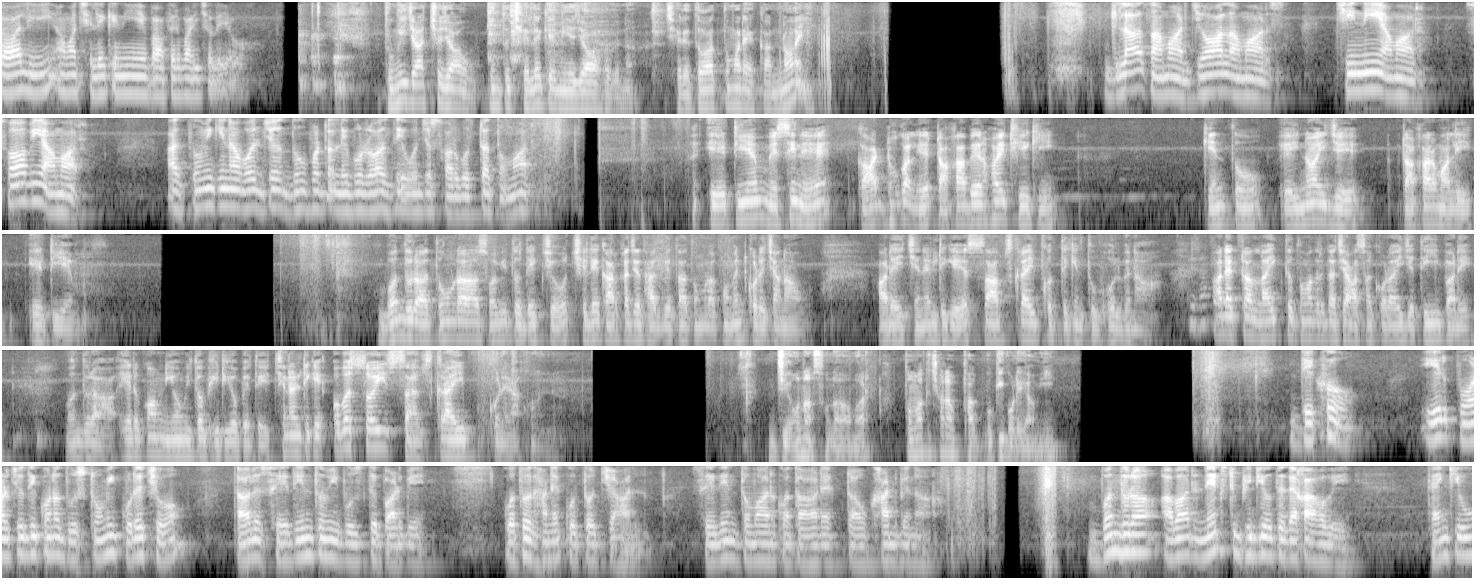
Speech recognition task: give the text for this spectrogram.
কালই আমার ছেলেকে নিয়ে বাপের বাড়ি চলে যাব। তুমি যাচ্ছ যাও কিন্তু ছেলেকে নিয়ে যাওয়া হবে না। ছেলে তো আর তোমার একার নয়। গ্লাস আমার জল আমার চিনি আমার সবই আমার। আর তুমি কিনা বলছো দু ফোঁটা লেবুর রস দিয়ে বলছো শরবতটা তোমার। এটিএম মেশিনে কার্ড ঢোকালে টাকা বের হয় ঠিকই কিন্তু এই নয় যে টাকার মালিক। এটিএম। বন্ধুরা তোমরা সবই তো দেখছ ছেলে কার কাছে থাকবে তা তোমরা কমেন্ট করে জানাও। আর এই চ্যানেলটিকে সাবস্ক্রাইব করতে কিন্তু ভুলবে না। আর একটা লাইক তো তোমাদের কাছে আশা করাই যেতেই পারে। বন্ধুরা এরকম নিয়মিত ভিডিও পেতে চ্যানেলটিকে অবশ্যই সাবস্ক্রাইব করে রাখুন। যেও না শোনা আমার তোমাকে ছাড়া থাকব কি করে আমি? দেখো এরপর যদি কোনো দুষ্টমি করেছ, তাহলে সেদিন তুমি বুঝতে পারবে কত ধানে কত চাল। সেদিন তোমার কথা আর একটাও খাটবে না। বন্ধুরা, আবার নেক্সট ভিডিওতে দেখা হবে। Thank you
